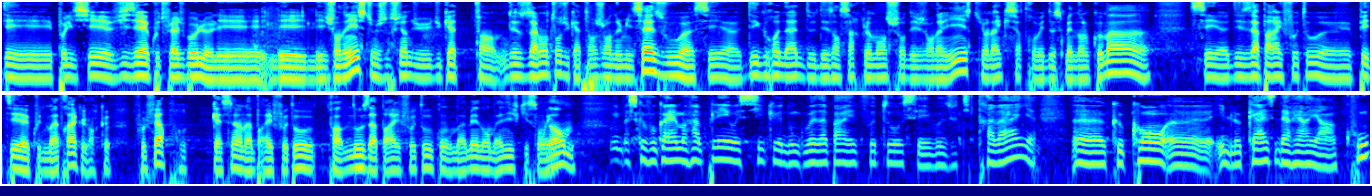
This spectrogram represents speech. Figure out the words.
des policiers visaient à coups de flashball les, les, les journalistes. Je me souviens du, du 4, enfin, des alentours du 14 juin 2016 où euh, c'est euh, des grenades de désencerclement sur des journalistes. Il y en a un qui s'est retrouvé deux semaines dans le coma. C'est euh, des appareils photo pétés à coups de matraque alors que faut le faire pour casser un appareil photo, enfin nos appareils photo qu'on amène en manif qui sont énormes. Oui, parce qu'il faut quand même rappeler aussi que donc vos appareils photo, c'est vos outils de travail, que quand ils le cassent, derrière il y a un coût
